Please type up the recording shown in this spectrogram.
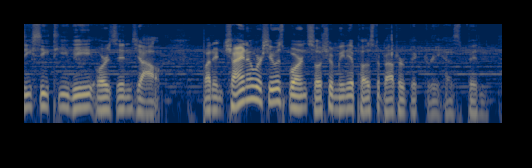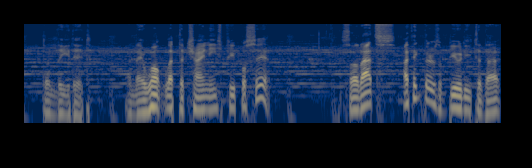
CCTV or Xinhua. But in China, where she was born, social media posts about her victory has been deleted, and they won't let the Chinese people see it. So that's, I think there's a beauty to that.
